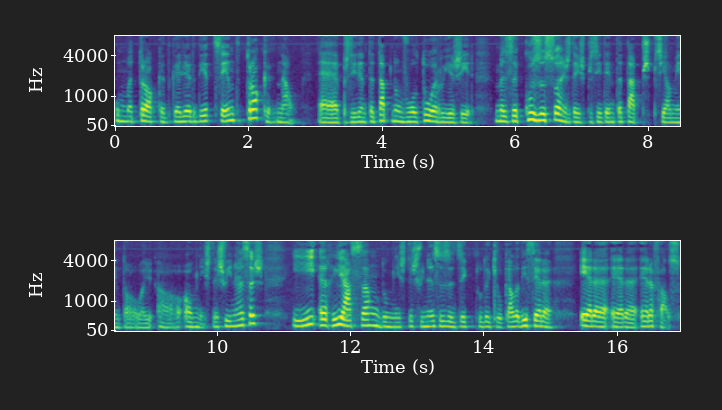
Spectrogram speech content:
uma troca de galhardete sente troca, não. A Presidente da TAP não voltou a reagir, mas acusações da ex-Presidente da TAP, especialmente ao, ao, ao Ministro das Finanças, e a reação do Ministro das Finanças a dizer que tudo aquilo que ela disse era, era, era, era falso.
